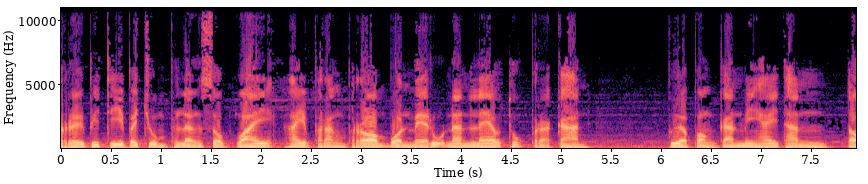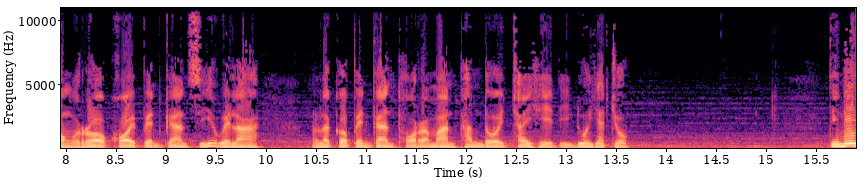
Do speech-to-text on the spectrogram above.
หรือพิธีประชุมเพลิงศพไว้ให้พรั่งพร้อมบนเมรุนั้นแล้วทุกประการ เพื่อป้องกันไม่ให้ท่านต้องรอคอยเป็นการเสียเวลา และก็เป็นการทรมานท่านโดยใช่เหตุอีกด้วยยะจบ ทีนี้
